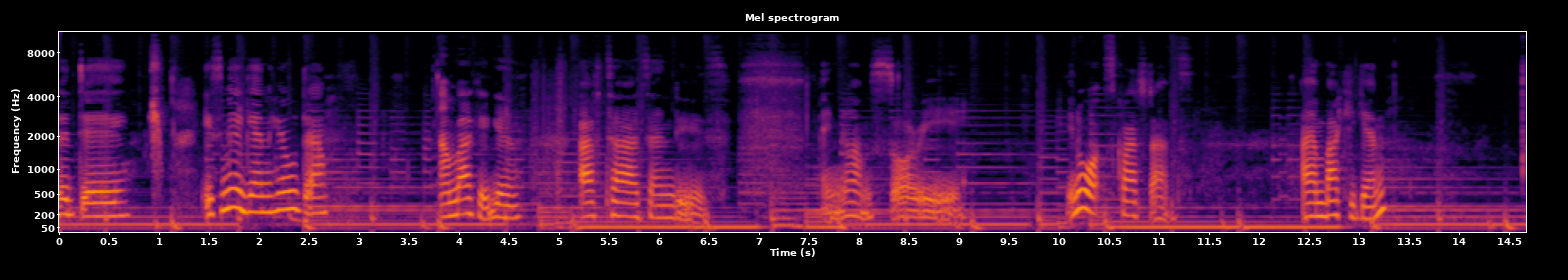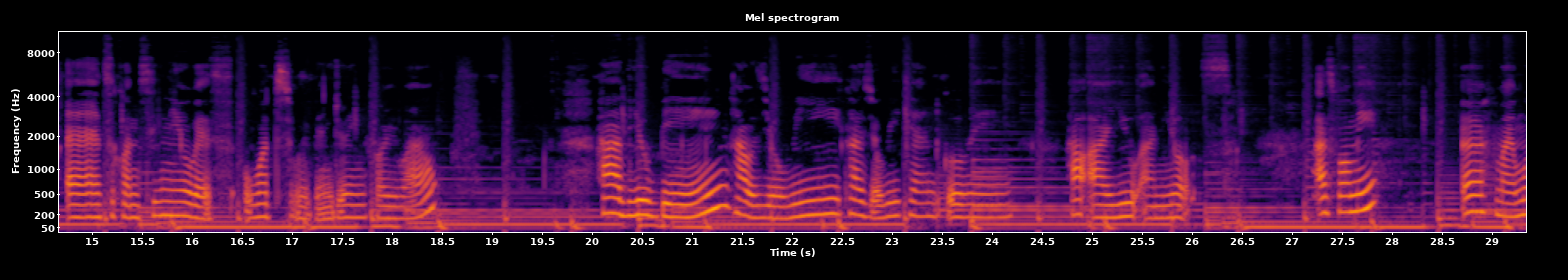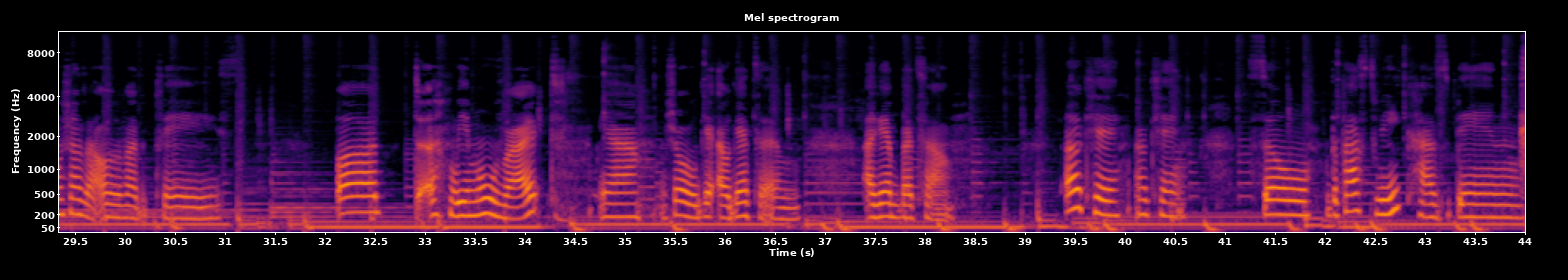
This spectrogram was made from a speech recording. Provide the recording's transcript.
good day. It's me again, Hilda. I'm back again after 10 days. I know I'm sorry. You know what? Scratch that. I am back again and to continue with what we've been doing for a while. How have you been? How is your week? How's your weekend going? How are you and yours? As for me, uh, my emotions are all over the place, but uh, we move, right? Yeah, I'm sure we'll get. I'll get. Um, I get better. Okay, okay. So the past week has been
